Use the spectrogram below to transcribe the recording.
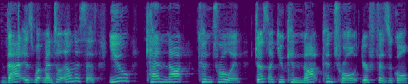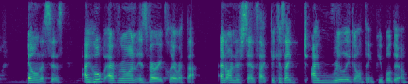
that is what mental illness is you cannot control it just like you cannot control your physical illnesses i hope everyone is very clear with that and understands that because i i really don't think people do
